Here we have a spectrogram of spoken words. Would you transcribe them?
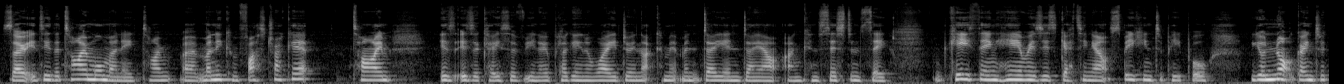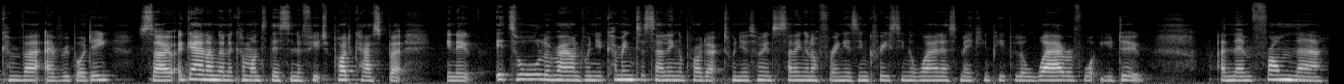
So it's either time or money. Time, uh, money can fast track it. Time is is a case of you know plugging away, doing that commitment day in day out, and consistency. The key thing here is is getting out, speaking to people. You're not going to convert everybody. So again, I'm going to come onto this in a future podcast, but you know it's all around when you're coming to selling a product, when you're coming to selling an offering, is increasing awareness, making people aware of what you do, and then from there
